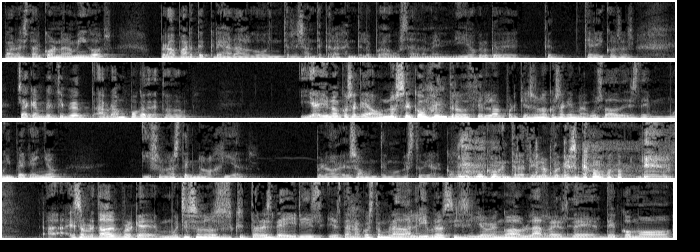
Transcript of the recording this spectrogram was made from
para estar con amigos, pero aparte crear algo interesante que a la gente le pueda gustar también. Y yo creo que, que hay cosas. O sea, que en principio habrá un poco de todo. Y hay una cosa que aún no sé cómo introducirla porque es una cosa que me ha gustado desde muy pequeño y son las tecnologías. Pero eso aún tengo que estudiar cómo, cómo introducirlo porque es como... Ah, Sobre todo porque muchos son los suscriptores de Iris y están acostumbrados a libros y si yo vengo a hablarles de, de cómo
